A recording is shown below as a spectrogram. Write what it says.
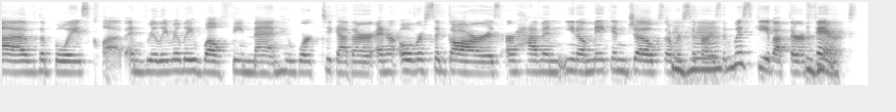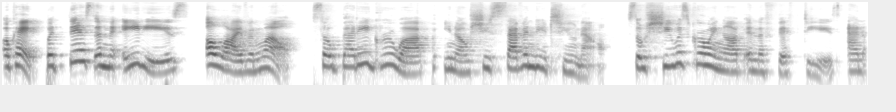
of the boys club and really really wealthy men who work together and are over cigars or having you know making jokes over Mhm. cigars and whiskey about their Mhm. affairs okay but this in the 80s alive and well so betty grew up you know she's 72 now so she was growing up in the 50s, and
